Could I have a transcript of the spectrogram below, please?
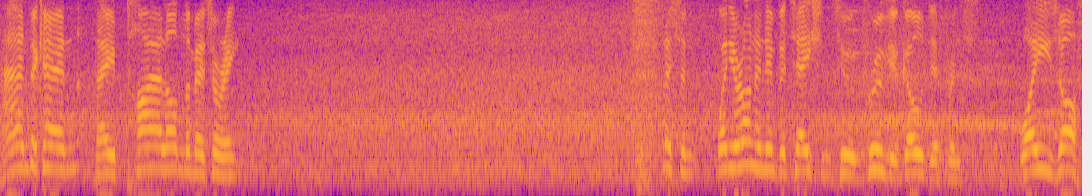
And again, they pile on the misery. Listen, when you're on an invitation to improve your goal difference, why ease off?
